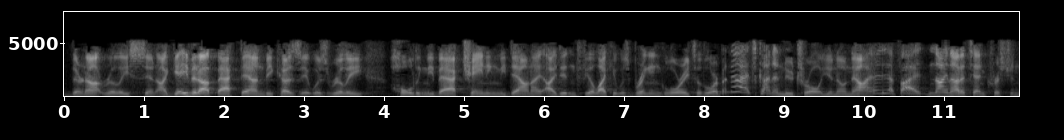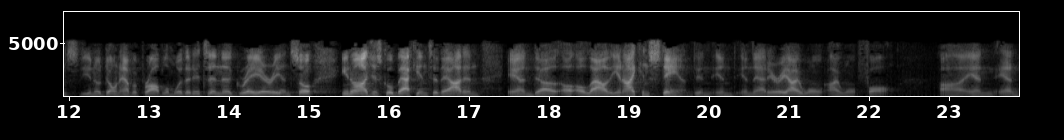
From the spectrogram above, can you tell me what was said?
They're not really sin. I gave it up back then because it was really holding me back, chaining me down. I, I didn't feel like it was bringing glory to the Lord. But nah, it's kind of neutral, you know. Now, if I nine out of ten Christians, you know, don't have a problem with it. It's in the gray area, and so you know, I just go back into that and and uh, allow. You know, I can stand in in in that area. I won't I won't fall. Uh, and and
